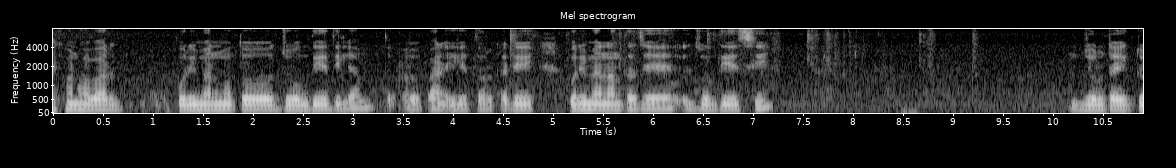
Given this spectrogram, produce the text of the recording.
এখন আবার পরিমাণ মতো জল দিয়ে দিলাম। ইয়ে তরকারি পরিমাণ আন্দাজে জল দিয়েছি। জলটা একটু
